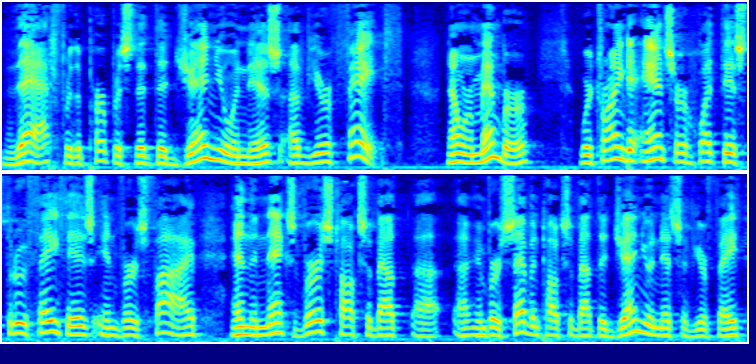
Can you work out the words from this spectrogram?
that for the purpose that the genuineness of your faith. Now remember, we're trying to answer what this through faith is in verse 5, and the next verse talks about, uh, uh, in verse 7, talks about the genuineness of your faith.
